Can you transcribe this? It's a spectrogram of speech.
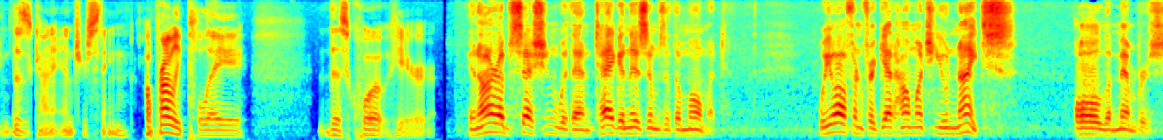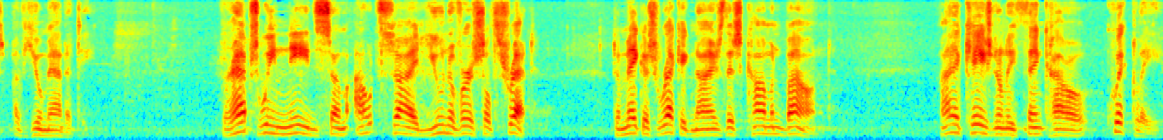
this is kind of interesting. I'll probably play this quote here. In our obsession with antagonisms of the moment, we often forget how much unites all the members of humanity. Perhaps we need some outside universal threat to make us recognize this common bound. I occasionally think how quickly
